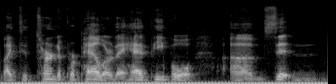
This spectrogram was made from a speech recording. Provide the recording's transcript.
like to turn the propeller. They had people um, sitting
